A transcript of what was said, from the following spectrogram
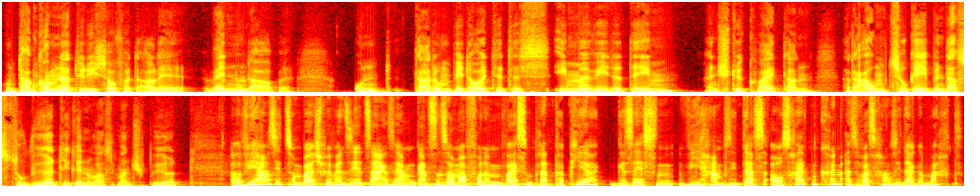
Und dann kommen natürlich sofort alle Wenn mhm. und Aber. Und darum bedeutet es immer wieder dem ein Stück weit dann Raum zu geben, das zu würdigen, was man spürt. Aber wie haben Sie zum Beispiel, wenn Sie jetzt sagen, Sie haben den ganzen Sommer vor einem weißen Blatt Papier gesessen, wie haben Sie das aushalten können? Also was haben Sie da gemacht?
